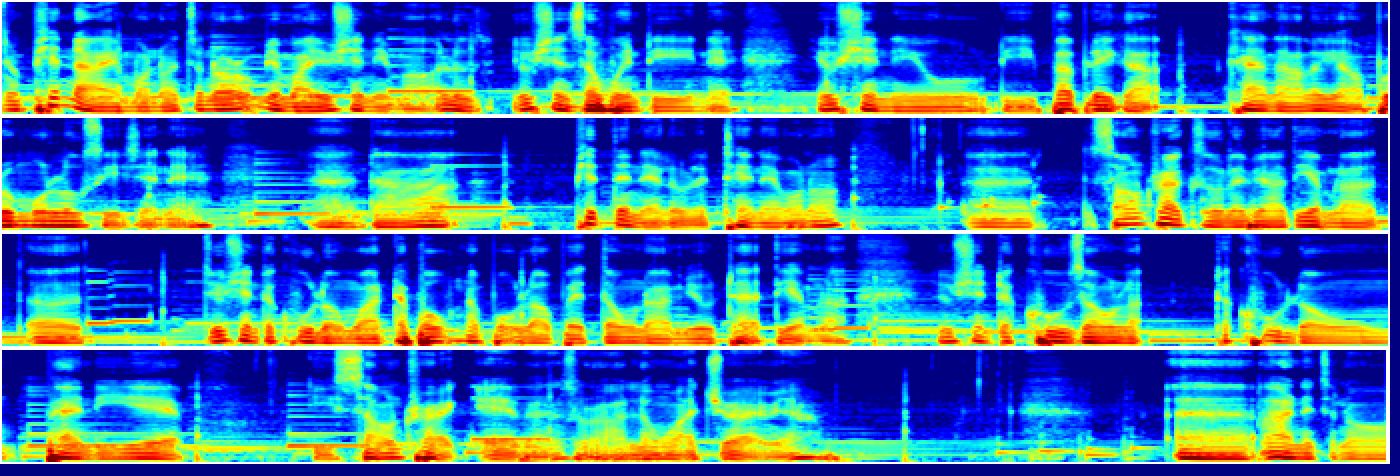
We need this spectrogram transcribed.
တယ်ဖြစ်နိုင်ရင်ပေါ့နော်ကျွန်တော်တို့မြန်မာရုပ်ရှင်တွေမှာအဲ့လိုရုပ်ရှင်ဇာတ်ဝင်တီးနေရုပ်ရှင်တွေကိုဒီ public ကခံစားလို့ရအောင် promote လုပ်စေခြင်းတယ်အဲဒါကဖြစ်တင်တယ်လို့လည်းထင်တယ်ပေါ့နော်အဲ soundtrack ဆိုလည်းပြသိရမလားအဲ ရုပ်ရှင်တစ်ခုလုံးမှာတစ်ပုတ်နှစ်ပုတ်လောက်ပဲသုံးတာမျိုးထက်သိရမလားရုပ်ရှင်တစ်ခုစုံတစ်ခုလုံးဖန်တီးရဲ့ဒီ soundtrack album ဆိုတာလုံးဝအကျွမ်းများအဲအားနဲ့ကျွန်တော်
